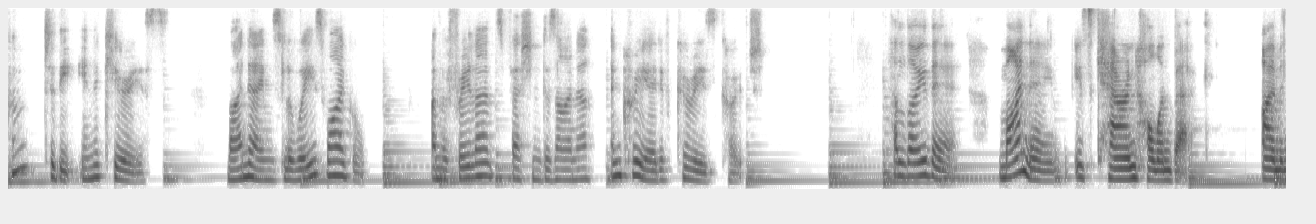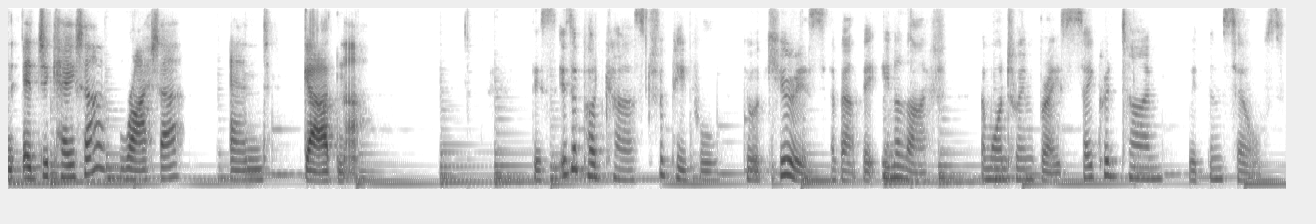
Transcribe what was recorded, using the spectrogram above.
Welcome to The Inner Curious. My name's Louise Weigel. I'm a freelance fashion designer and creative careers coach. Hello there. My name is Karen Hollenbach. I'm an educator, writer, and gardener. This is a podcast for people who are curious about their inner life and want to embrace sacred time with themselves.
